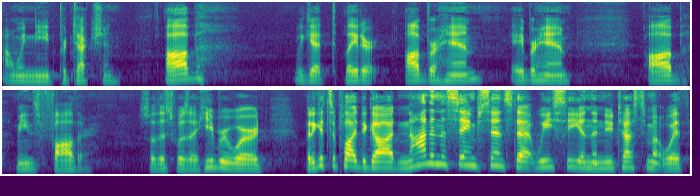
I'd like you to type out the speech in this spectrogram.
and we need protection. Ab, we get later Abraham, Abraham. Ab means father. So this was a Hebrew word but it gets applied to God not in the same sense that we see in the New Testament with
